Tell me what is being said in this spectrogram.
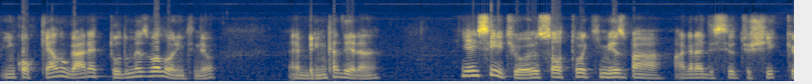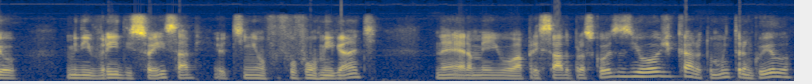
em qualquer lugar é tudo o mesmo valor, entendeu? É brincadeira, né? E é isso aí, tio. Eu só tô aqui mesmo para agradecer o tio Chico que eu me livrei disso aí, sabe? Eu tinha um formigante, né? Era meio apressado para as coisas e hoje, cara, eu tô muito tranquilo,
